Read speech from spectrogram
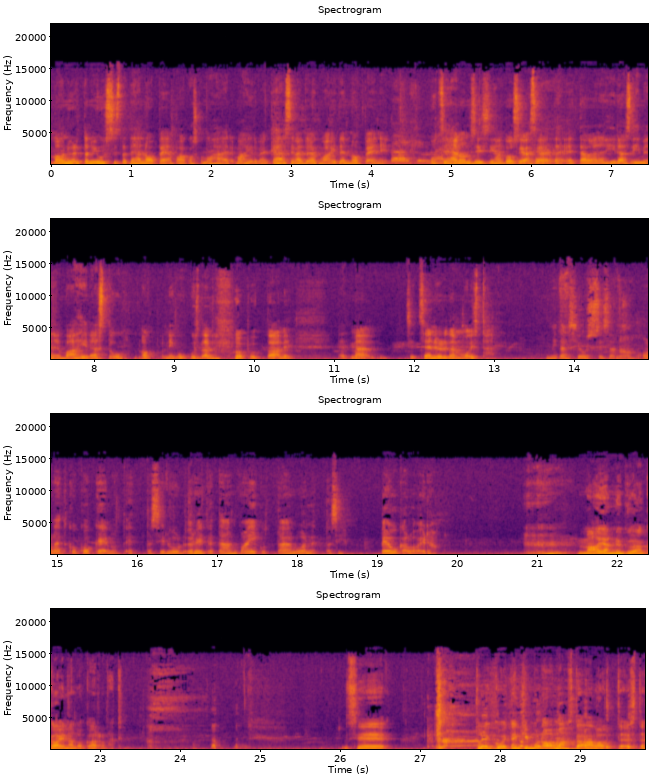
mä oon yrittänyt Jussista tehdä nopeampaa, koska mä oon, häir- mä oon hirveän kärsimätön ja kun mä oon itse nopea, niin... Mutta sehän on siis ihan tosiasia, että, että tällainen hidas ihminen vaan hidastuu, no, niin kun sitä noputtaa, niin että mä sit sen yritän muistaa. Mitäs Jussi sanoo? Oletko kokenut, että sinun yritetään vaikuttaa ja luonnettasi peukaloida? Mä ajan nykyään kainalokarvat. Se tuli kuitenkin mun omasta aloitteesta.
